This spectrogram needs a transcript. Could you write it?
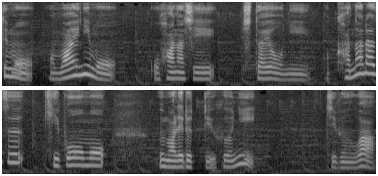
でも前にもお話ししたように必ず希望も生まれるっていうふうに自分は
